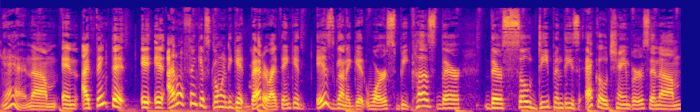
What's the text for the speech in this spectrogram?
Yeah, and um, and I think that it, it. I don't think it's going to get better. I think it is going to get worse because they're they're so deep in these echo chambers. And um,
